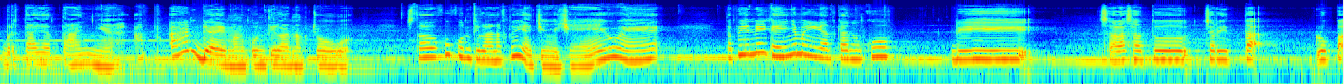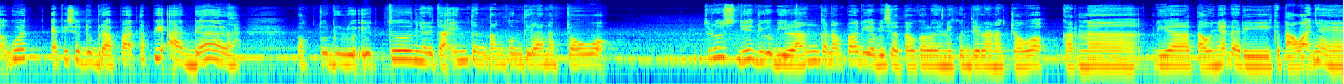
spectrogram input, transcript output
bertanya-tanya apa ada emang kuntilanak cowok? Setahu aku kuntilanak tuh ya cewek-cewek. Tapi ini kayaknya mengingatkanku di salah satu cerita lupa gue episode berapa tapi ada lah waktu dulu itu nyeritain tentang kuntilanak cowok. Terus dia juga bilang kenapa dia bisa tahu kalau ini kuntilanak cowok karena dia taunya dari ketawanya ya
